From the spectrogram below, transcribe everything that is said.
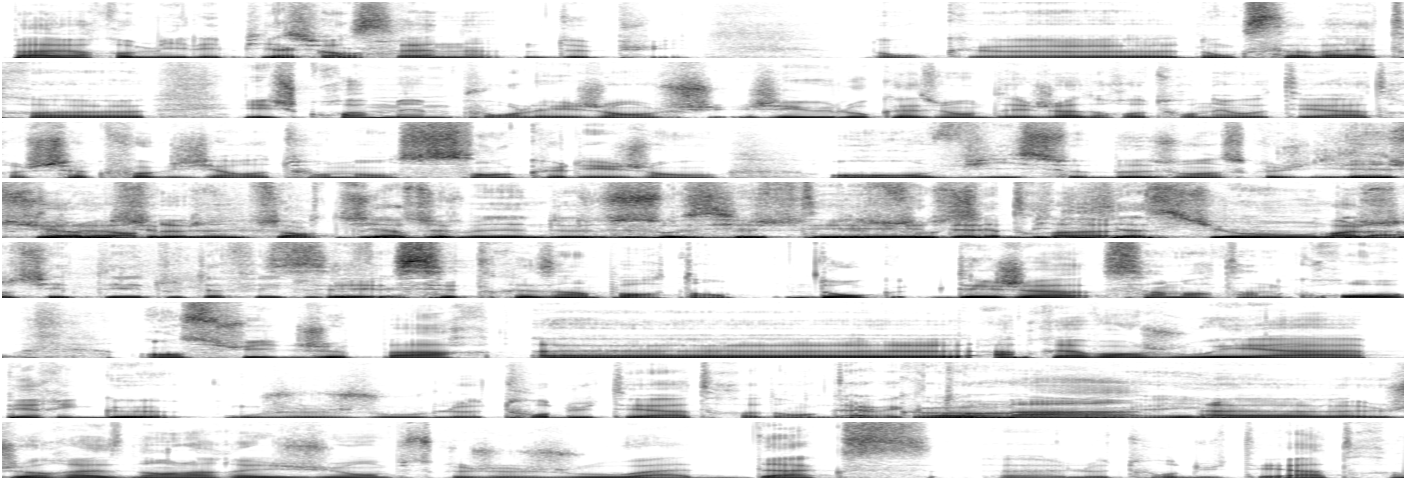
pas remis les pieds sur scène depuis. Donc, euh, donc ça va être. euh, et je crois même pour les gens. J'ai eu l'occasion déjà de retourner au théâtre. Chaque fois que j'y retourne, on sent que les gens ont envie, ce besoin, ce que je disais Bien tout à sûr, c'est de- besoin de sortir, de- c'est besoin de, de, de société, de sociabilisation, voilà. de société, tout à fait. À C'est très important. Donc déjà Saint-Martin-de-Croix. Ensuite, je pars euh, après avoir joué à Périgueux où je joue le Tour du théâtre donc avec Thomas. oui. Euh, je reste dans la région puisque je joue à Dax euh, le Tour du théâtre.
